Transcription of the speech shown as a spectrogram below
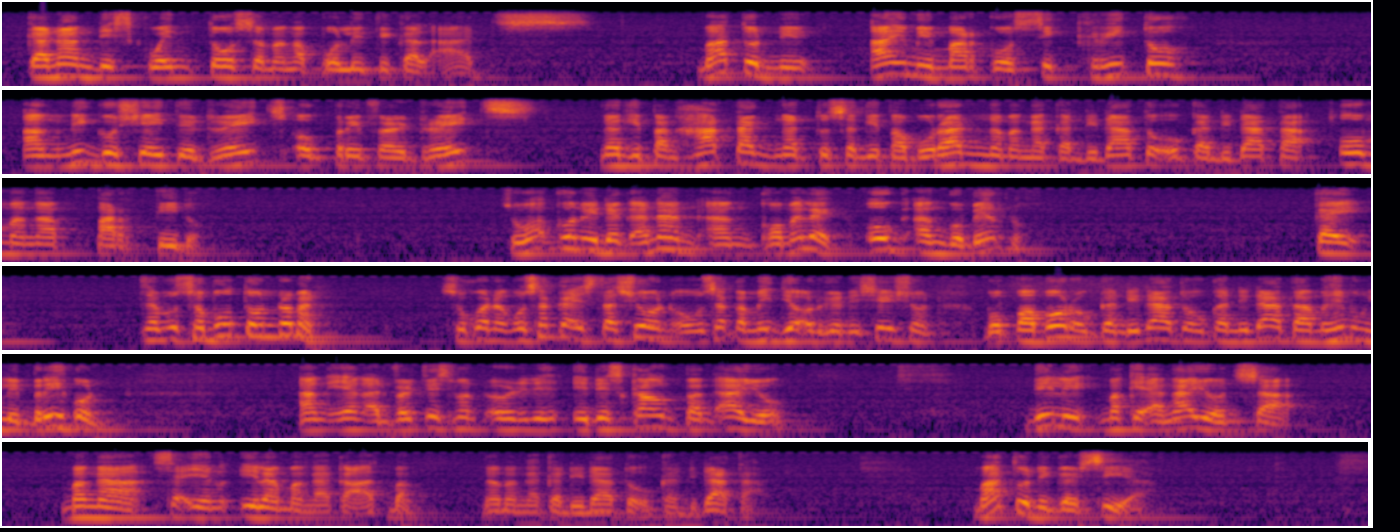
Kanang diskwento sa mga political ads. Matod ni Amy Marcos, sikrito ang negotiated rates o preferred rates nga gipanghatag ngadto sa gipaboran nga mga kandidato o kandidata o mga partido. So wa ko ni daganan ang COMELEC o ang gobyerno. Kay sa buton raman. So kung ang usa ka estasyon o usa ka media organization mo pabor og kandidato o kandidata mahimong librehon ang iyang advertisement or i-discount pag-ayo dili makiangayon sa mga sa iyang ilang mga kaatbang na mga kandidato o kandidata. Mato ni Garcia,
